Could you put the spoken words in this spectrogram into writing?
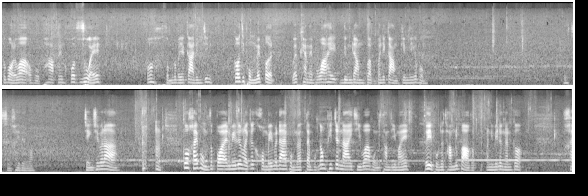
ก็บอกเลยว่าโอ้โหภาพเป็นโคตรสวยโอ้สมกับบรรยากาศจริง ๆ ก็ที่ผมไม่เปิด เว็บแคมเนี่ยเพราะว่าให้ดื่มด่ำกับบรรยากาศของเกมนี้ครับผมเสียงใครเดินวะเจ๋งใช่ไหมล่ะก็ใครผมสปอยอนิเมะเรื่องอะไรก็คอมเมนต์มาได้ผมนะแต่ผมต้องพิจารณาอีกทีว่าผมจะทำดีไหมเฮ้ยผมจะทำหรือเปล่ากับอนิเมะเรื่องนั้นก็ ใคร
